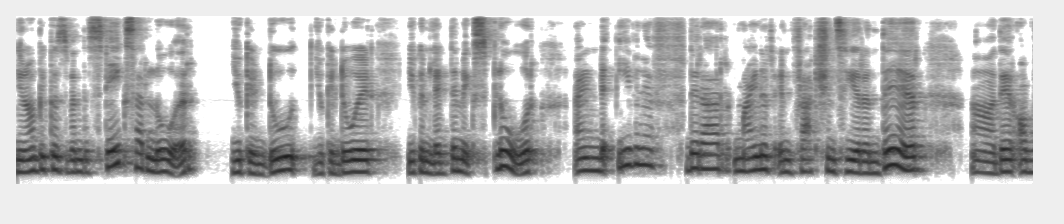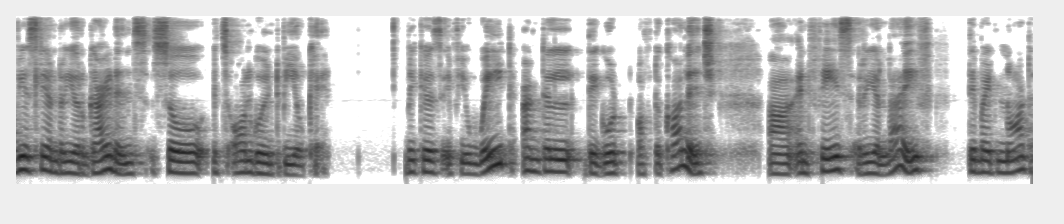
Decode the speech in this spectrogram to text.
You know, because when the stakes are lower, you can do you can do it you can let them explore and even if there are minor infractions here and there uh, they're obviously under your guidance so it's all going to be okay because if you wait until they go off to college uh, and face real life they might not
